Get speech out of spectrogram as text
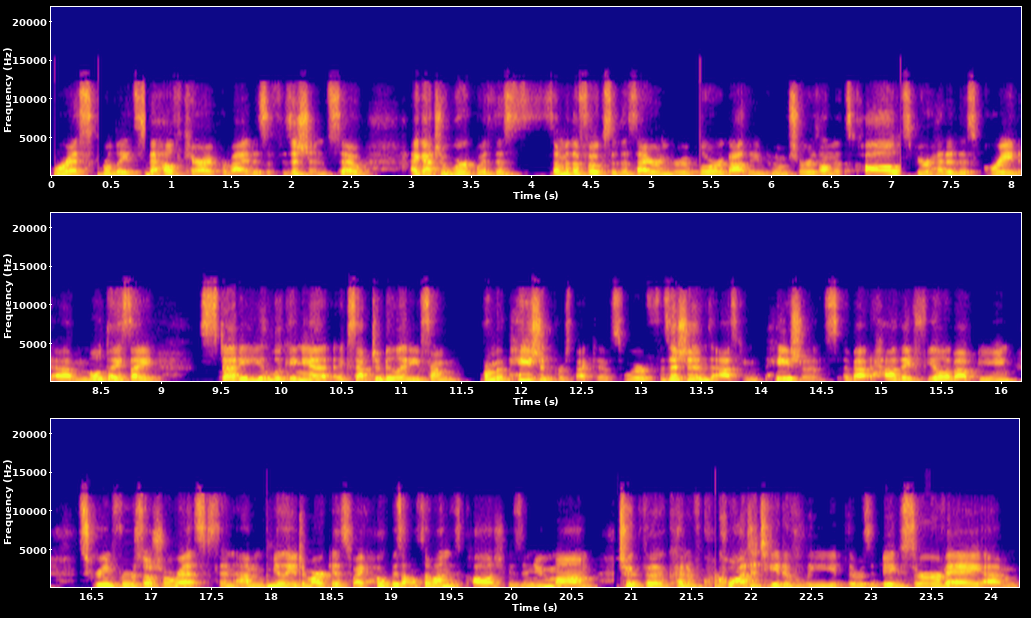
risk relates to the healthcare I provide as a physician. So I got to work with this some of the folks at the Siren Group, Laura Gottlieb, who I'm sure is on this call, spearheaded this great um, multi-site study looking at acceptability from, from a patient perspective. So we're physicians asking patients about how they feel about being screened for social risks. And um, Emilia De Marchis, who I hope is also on this call, she's a new mom, took the kind of quantitative lead. There was a big survey. Um,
